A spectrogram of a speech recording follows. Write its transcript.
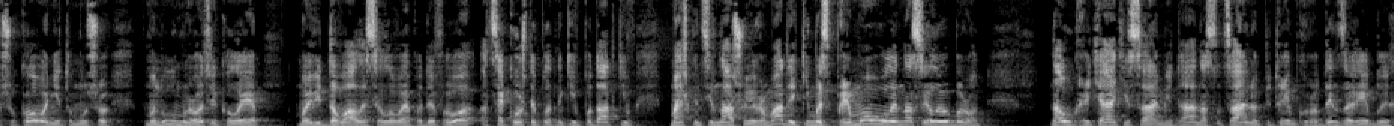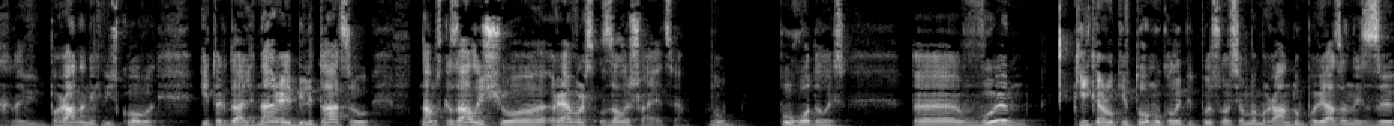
шоковані, тому що в минулому році, коли ми віддавали силове ПДФО, а це кошти платників податків мешканців нашої громади, які ми спрямовували на сили оборони, на укриття ті самі, да, на соціальну підтримку родин загиблих, поранених військових і так далі, на реабілітацію. Нам сказали, що реверс залишається. Ну, погодились. Е, в Кілька років тому, коли підписувався меморандум, пов'язаний з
